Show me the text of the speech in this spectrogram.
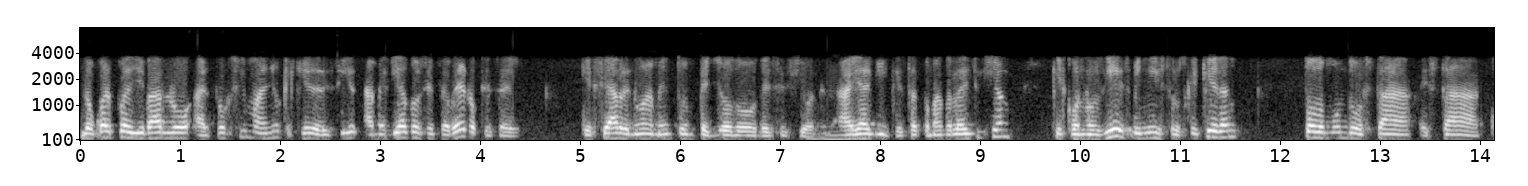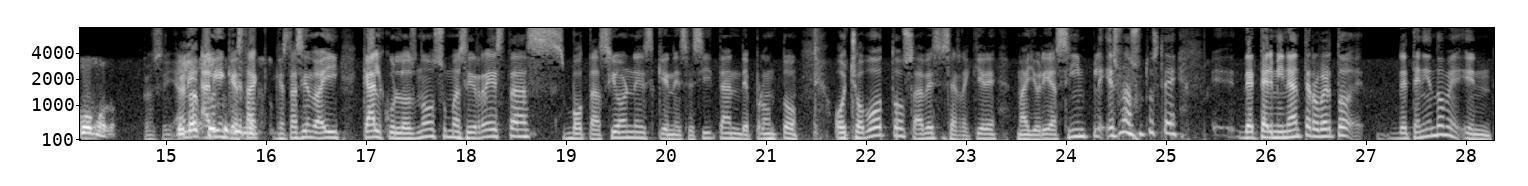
lo cual puede llevarlo al próximo año, que quiere decir a mediados de febrero que se que se abre nuevamente un periodo de sesiones. Hay alguien que está tomando la decisión que con los 10 ministros que quedan, todo el mundo está, está cómodo. Pues sí, alguien, alguien que está que está haciendo ahí cálculos, ¿no? Sumas y restas, votaciones que necesitan de pronto ocho votos, a veces se requiere mayoría simple. Es un asunto este eh, determinante, Roberto, deteniéndome en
